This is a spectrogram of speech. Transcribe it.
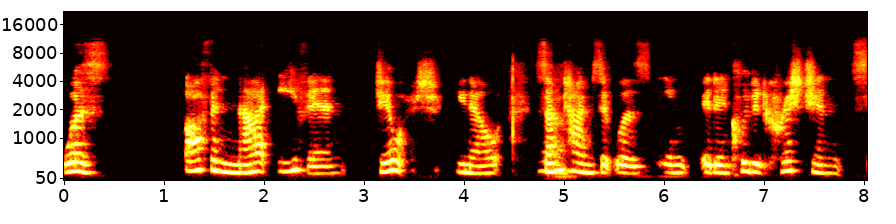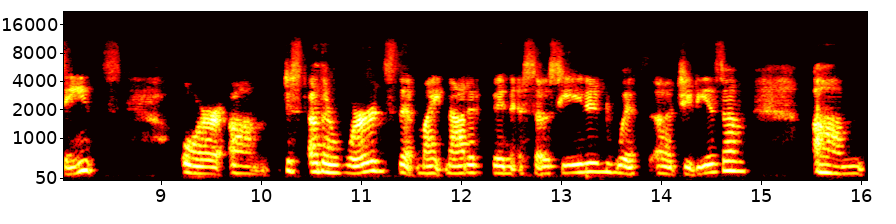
was often not even Jewish. You know, yeah. sometimes it was in, it included Christian saints or um, just other words that might not have been associated with uh, Judaism. Um,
